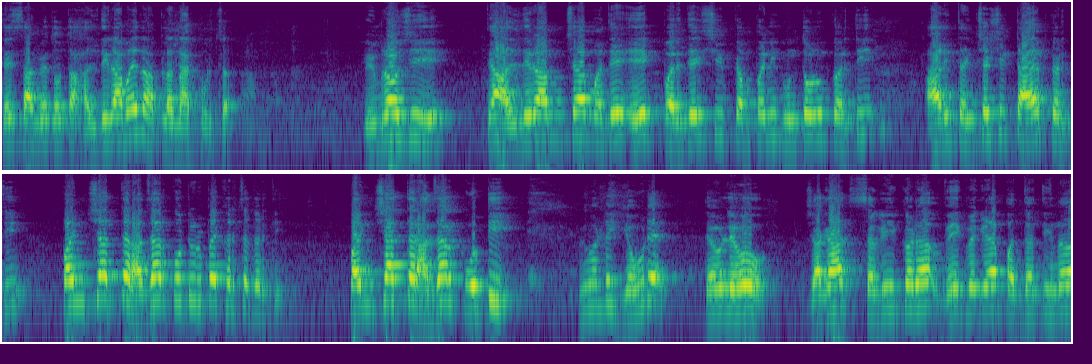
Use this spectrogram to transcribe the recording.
ते सांगत होतं हल्दीराम आहे ना आपलं नागपूरचं. भीमरावजी त्या हल्दीरामच्या मध्ये एक परदेशी कंपनी गुंतवणूक करती आणि त्यांच्याशी टायअप करती. पंच्याहत्तर हजार कोटी रुपये खर्च करते. पंच्याहत्तर हजार कोटी. मी म्हटलं एवढे? ते म्हणले हो जगात सगळीकडं वेगवेगळ्या पद्धतीनं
